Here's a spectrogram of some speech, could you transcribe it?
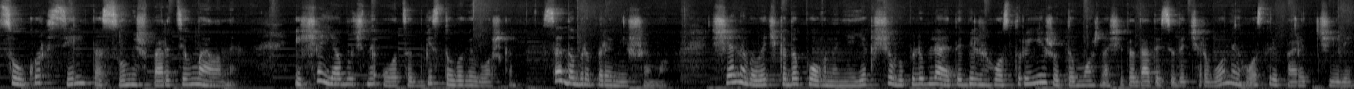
цукор, сіль та суміш перців мелених. І ще яблучний оцет 2 столові ложки. Все добре перемішуємо. Ще невеличке доповнення. Якщо ви полюбляєте більш гостру їжу, то можна ще додати сюди червоний гострий перець чилі.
